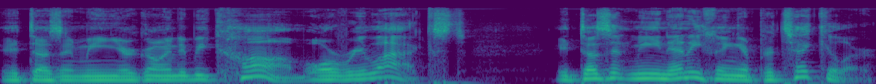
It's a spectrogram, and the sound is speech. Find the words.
It doesn't mean you're going to be calm or relaxed. It doesn't mean anything in particular.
